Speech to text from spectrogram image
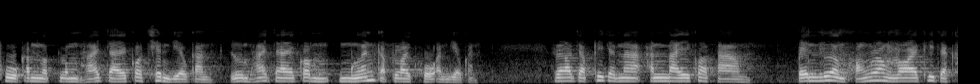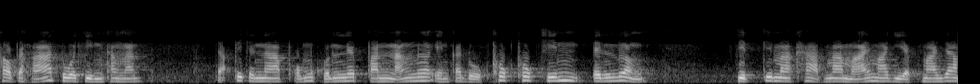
ผู้กำหนดลมหายใจก็เช่นเดียวกัน ลมหายใจก็เหมือนกับรอยโคอันเดียวกัน เราจะพิจารณาอันใดก็ตาม เป็นเรื่องของร่องรอยที่จะเข้าไปหาตัวจริงทั้งนั้น จะพิจารณาผมขนเล็บฟันหนังเนื้อเอ็นกระดูกทุกทุกชิ้น เป็นเรื่องจิตที่มาคาดมาหมายมาเหยียบมาย่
